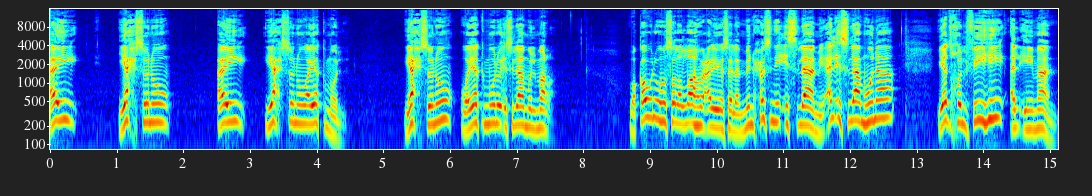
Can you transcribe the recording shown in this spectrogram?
أي يحسن أي يحسن ويكمل. يحسن ويكمل إسلام المرء. وقوله صلى الله عليه وسلم من حسن اسلام الإسلام هنا يدخل فيه الإيمان.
